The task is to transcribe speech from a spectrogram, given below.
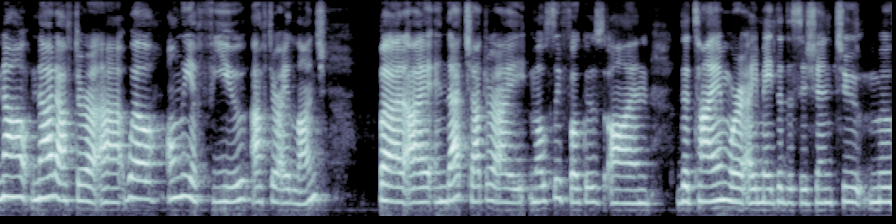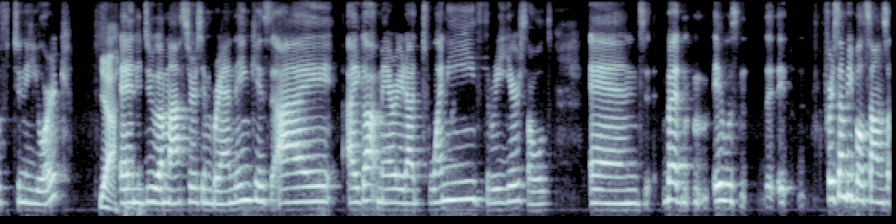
No, not after. Uh, well, only a few after I launched. But I, in that chapter, I mostly focus on the time where I made the decision to move to New York yeah and do a master's in branding because i i got married at 23 years old and but it was it, for some people it sounds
